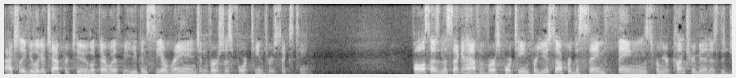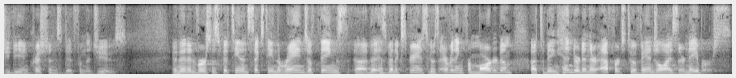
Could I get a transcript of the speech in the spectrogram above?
Actually, if you look at chapter 2, look there with me, you can see a range in verses 14 through 16. Paul says in the second half of verse 14, For you suffered the same things from your countrymen as the Judean Christians did from the Jews. And then in verses 15 and 16, the range of things uh, that has been experienced goes everything from martyrdom uh, to being hindered in their efforts to evangelize their neighbors.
